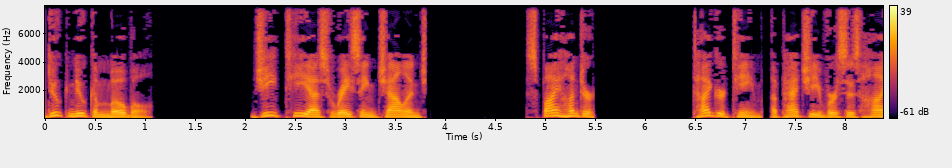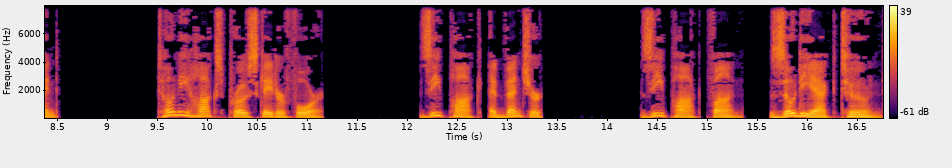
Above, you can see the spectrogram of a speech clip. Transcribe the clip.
Duke Nukem Mobile. GTS Racing Challenge. Spy Hunter. Tiger Team, Apache vs. Hind. Tony Hawk's Pro Skater 4 Z-Pac, Adventure. Z-Pac, Fun, Zodiac-tuned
